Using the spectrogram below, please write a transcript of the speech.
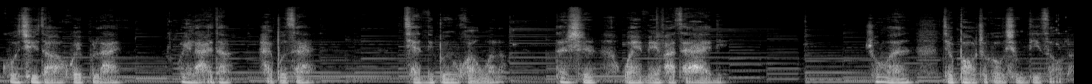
过去的回不来，未来的还不在，钱你不用还我了，但是我也没法再爱你。”说完就抱着狗兄弟走了。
